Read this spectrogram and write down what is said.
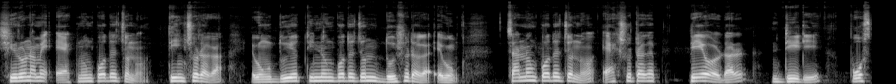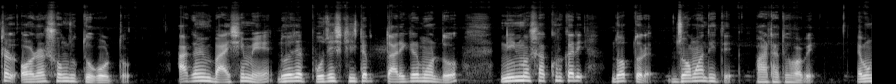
শিরোনামে এক নং পদের জন্য তিনশো টাকা এবং দুই ও তিন নং পদের জন্য দুইশো টাকা এবং চার নং পদের জন্য একশো টাকা pay order DD postal order সংযুক্ত করত। আগামী বাইশে মে দু হাজার পঁচিশ খ্রিস্টাব্দ তারিখের মধ্যে নিম্ন স্বাক্ষরকারী দপ্তরে জমা দিতে পাঠাতে হবে এবং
